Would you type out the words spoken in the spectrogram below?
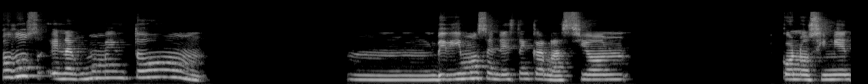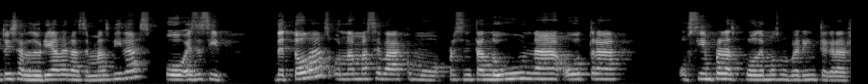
Todos en algún momento mm, vivimos en esta encarnación conocimiento y sabiduría de las demás vidas? O es decir, de todas, o nada más se va como presentando una, otra, o siempre las podemos volver a integrar.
